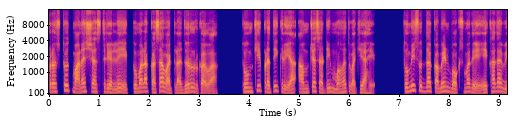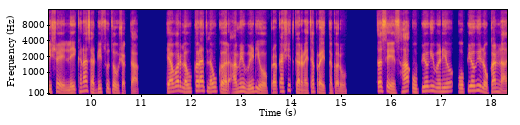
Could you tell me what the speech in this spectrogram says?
प्रस्तुत मानसशास्त्रीय लेख तुम्हाला कसा वाटला जरूर कळवा. तुमची प्रतिक्रिया आमच्यासाठी महत्त्वाची आहे. तुम्ही सुद्धा कमेंट बॉक्समध्ये एखादा विषय लेखनासाठी सुचवू शकता. त्यावर लवकरात लवकर आम्ही व्हिडिओ प्रकाशित करण्याचा प्रयत्न करू. तसेच हा उपयोगी व्हिडिओ उपयोगी लोकांना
